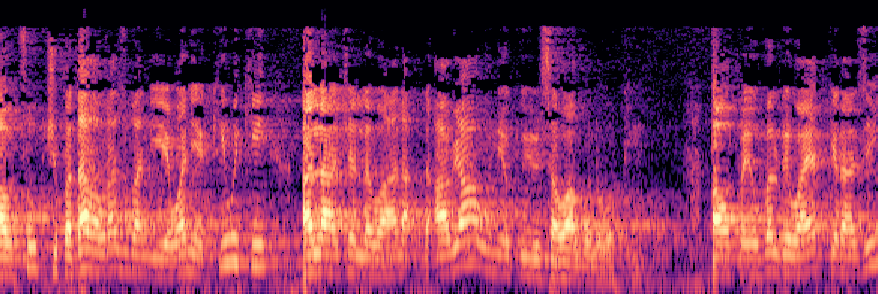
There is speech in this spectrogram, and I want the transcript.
او څوک چې په دغه ورځ باندې یوه نیکي وکړي الله جل وعلا د اویاو نیکیو ثواب ورله ورکوي او په یو بل روایت کې راځي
